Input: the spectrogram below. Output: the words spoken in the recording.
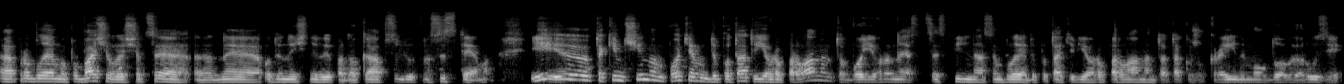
е, проблему. Побачили, що це е, не одиничний випадок, а абсолютно система. І е, таким чином потім депутати Європарламенту, бо Євронест це спільна асамблея депутатів Європарламенту, а також України, Молдови, Грузії,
